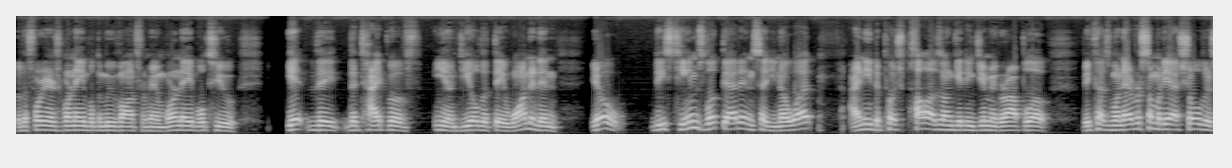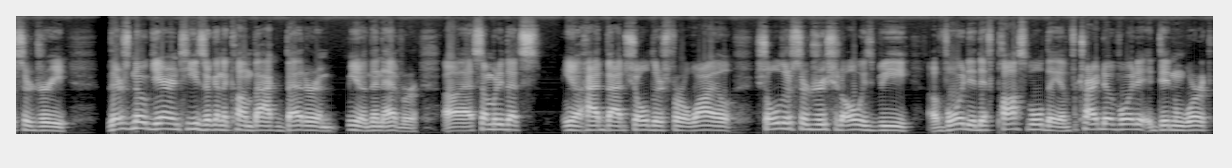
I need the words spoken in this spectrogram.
but the 49ers weren't able to move on from him, weren't able to get the the type of you know deal that they wanted. And you know, these teams looked at it and said, you know what? I need to push pause on getting Jimmy Garoppolo because whenever somebody has shoulder surgery, there's no guarantees they're going to come back better and you know than ever. Uh, as somebody that's you know, had bad shoulders for a while. Shoulder surgery should always be avoided if possible. They have tried to avoid it. It didn't work.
